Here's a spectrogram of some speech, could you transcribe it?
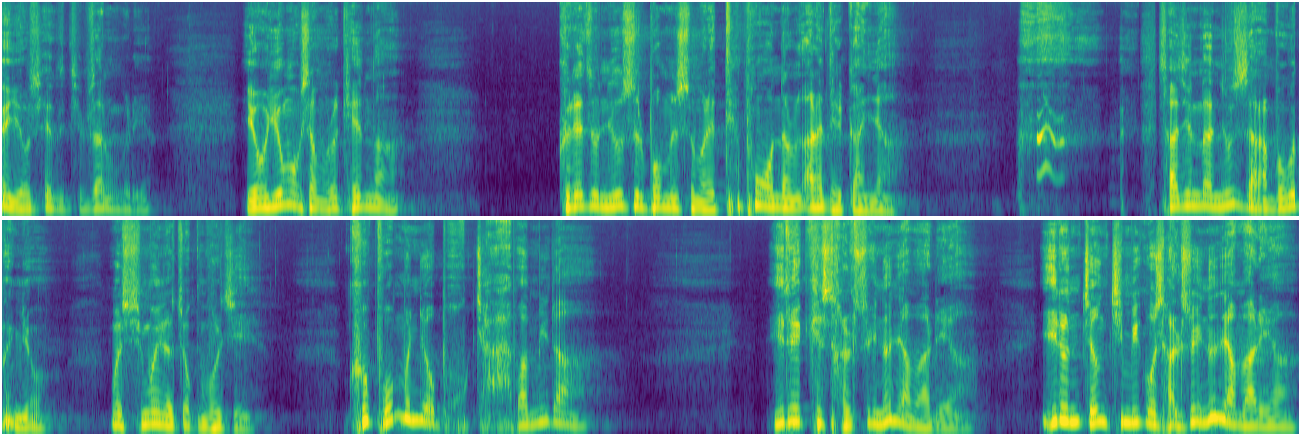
요새도 집사람 그래요. 요, 요 목사 그렇게 했나? 그래도 뉴스를 보면서 말해 태풍 온다는 걸 알아야 될 거 아니야? 사진 난 뉴스 잘 안 보거든요. 뭐 신문이나 조금 보지. 그 보면요 복잡합니다. 이렇게 살 수 있느냐 말이야. 이런 정치 믿고 살 수 있느냐 말이야.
